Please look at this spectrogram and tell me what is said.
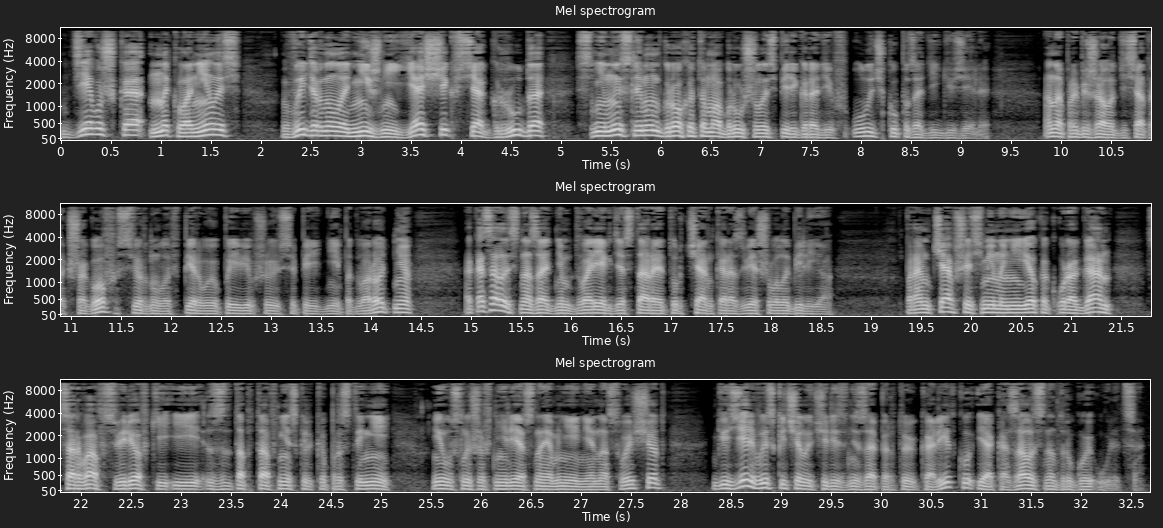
Девушка наклонилась, выдернула нижний ящик, вся груда с немыслимым грохотом обрушилась, перегородив улочку позади Гюзели. Она пробежала десяток шагов, свернула в первую появившуюся перед ней подворотню, оказалась на заднем дворе, где старая турчанка развешивала белье. Промчавшись мимо нее, как ураган, сорвав с веревки и затоптав несколько простыней и услышав нелестное мнение на свой счет, Гюзель выскочила через незапертую калитку и оказалась на другой улице.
